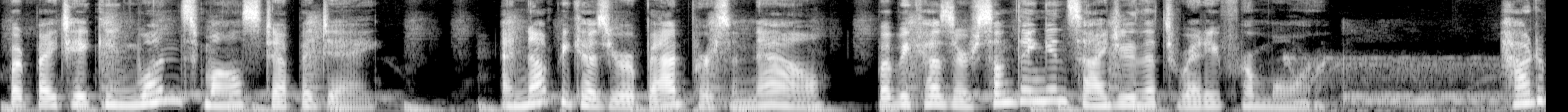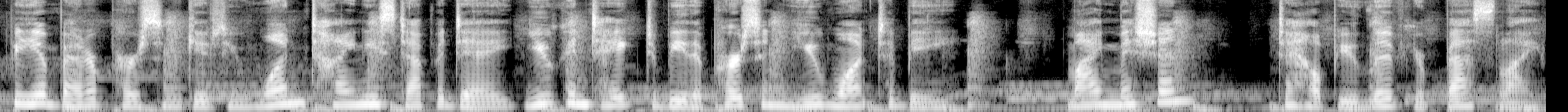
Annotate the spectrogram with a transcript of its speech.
but by taking one small step a day? And not because you're a bad person now, but because there's something inside you that's ready for more. How to Be a Better Person gives you one tiny step a day you can take to be the person you want to be. My mission? To help you live your best life.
